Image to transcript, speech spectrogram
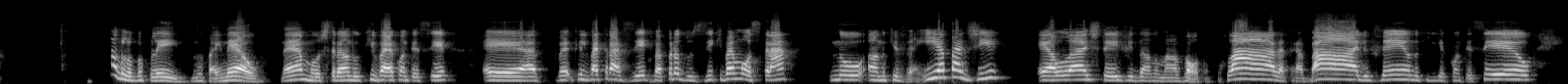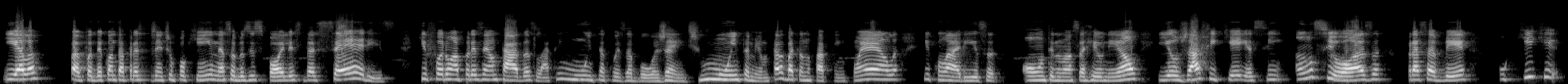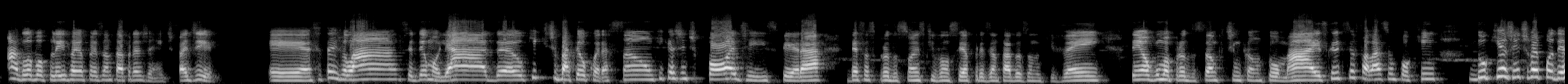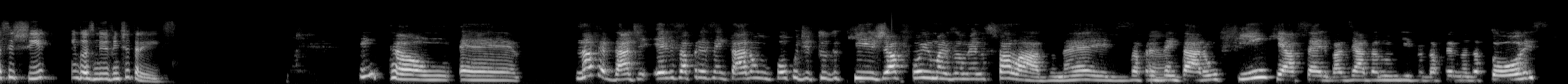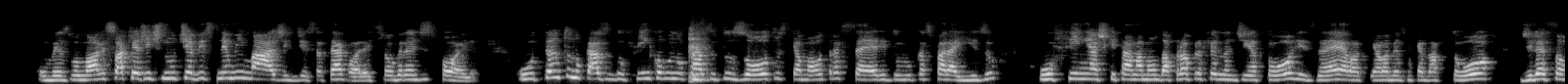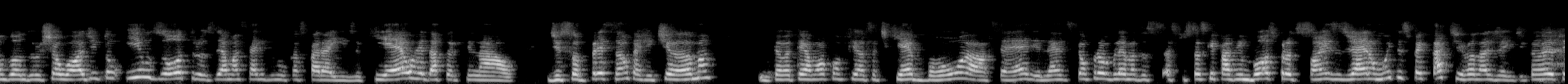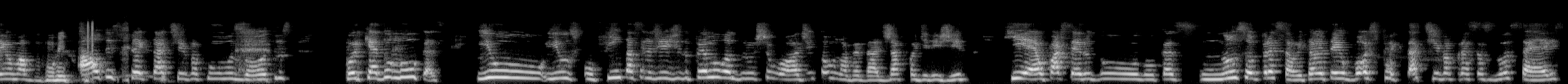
A Globoplay, no painel, né, mostrando o que vai acontecer, é, que ele vai trazer, que vai produzir, que vai mostrar no ano que vem. E a Padir, ela esteve dando uma volta por lá, a trabalho, vendo o que aconteceu, e ela vai poder contar para a gente um pouquinho né, sobre os spoilers das séries que foram apresentadas lá. Tem muita coisa boa, gente, muita mesmo. Estava batendo papinho com ela e com Larissa ontem na nossa reunião e eu já fiquei assim ansiosa para saber o que, que a Globoplay vai apresentar para a gente. Padir, é, você esteve lá, você deu uma olhada, o que, que te bateu o coração, o que, que a gente pode esperar dessas produções que vão ser apresentadas ano que vem? Tem alguma produção que te encantou mais? Queria que você falasse um pouquinho do que a gente vai poder assistir em 2023. Então, é, na verdade, eles apresentaram um pouco de tudo que já foi mais ou menos falado, né? Eles apresentaram o Fim, que é a série baseada no livro da Fernanda Torres, o mesmo nome, só que a gente não tinha visto nenhuma imagem disso até agora, esse foi o grande spoiler. O, tanto no caso do Fim, como no caso dos outros, que é uma outra série do Lucas Paraíso. O Fim, acho que está na mão da própria Fernandinha Torres, né? Ela, ela mesma que adaptou direção do Andrusha Waddington, e os outros é uma série do Lucas Paraíso, que é o redator final de Sob Pressão, que a gente ama, então eu tenho a maior confiança de que é boa a série, né? Isso que é o problema das pessoas que fazem boas produções já eram muita expectativa na gente, então eu tenho uma muito. alta expectativa com os outros, porque é do Lucas. E o, e o, o fim está sendo dirigido pelo Andrusha Waddington, na verdade já foi dirigido, que é o parceiro do Lucas no Sob Pressão. Então, eu tenho boa expectativa para essas duas séries.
